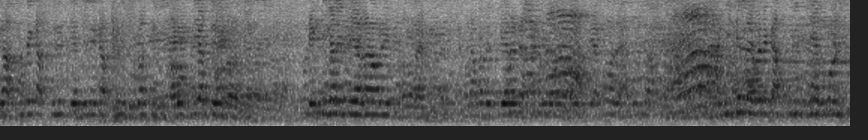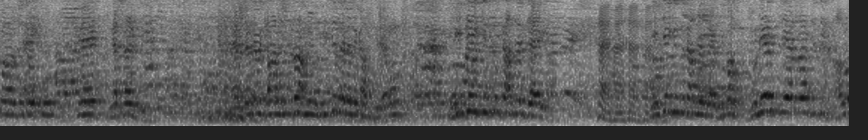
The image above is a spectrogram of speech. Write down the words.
গ্রাসরুটে কাজ করি প্লেয়ারদের নিয়ে কাজ করি বিকজ কিছু ভালো প্লেয়ার তৈরি করার জন্য। টেকনিক্যালি প্লেয়াররা অনেক ভালো এখন আমাদের প্লেয়ারের ন্যাশনাল টিমে ভালো প্লেয়ার পাওয়া যায়। নিচের লেভেলে কাজ করি প্লেয়ার প্রডিউস করার জন্য একটু ন্যাশনাল টিম ন্যাশনাল টিমে খেলার জন্য আমি নিচের লেভেলে কাজ করি এবং নিচেই কিন্তু কাজের জায়গা। হ্যাঁ হ্যাঁ হ্যাঁ নিচেই কিন্তু কাজে যায় বিকজ জুনিয়র প্লেয়াররা যদি ভালো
